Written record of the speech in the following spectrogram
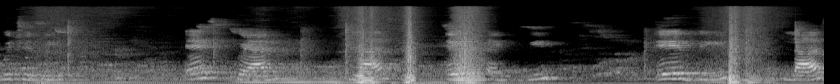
which will be A squared plus A times B. AB plus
